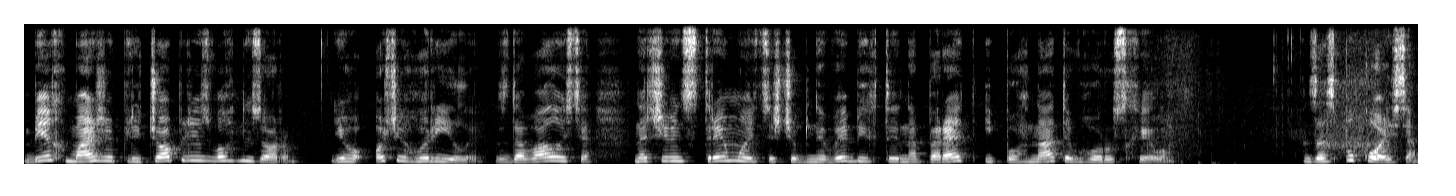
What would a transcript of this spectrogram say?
біг майже пліч-опліч з вогнезором. Його очі горіли, здавалося, наче він стримується, щоб не вибігти наперед і погнати вгору схилом. Заспокойся,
